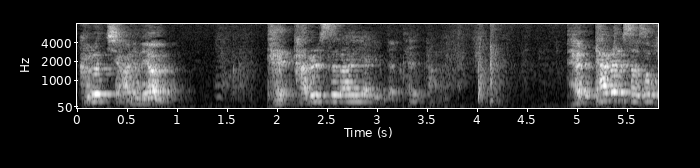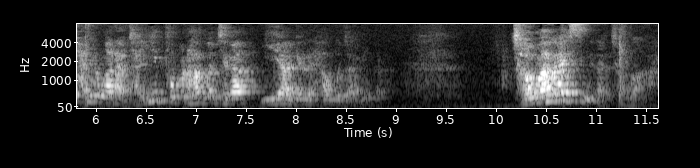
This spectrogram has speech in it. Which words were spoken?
그렇지 않으면 대타를 쓰라 이야기입니다. 대타. 대타를 써서 활용하라. 자, 이 부분을 한번 제가 이야기를 하고자 합니다. 정화가 있습니다. 정화가.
